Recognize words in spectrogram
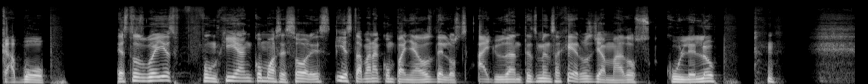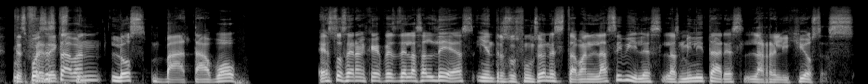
Kabub. Estos güeyes fungían como asesores y estaban acompañados de los ayudantes mensajeros llamados Kulelop. Después FedEx, estaban los Batabob. Estos eran jefes de las aldeas y entre sus funciones estaban las civiles, las militares, las religiosas.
